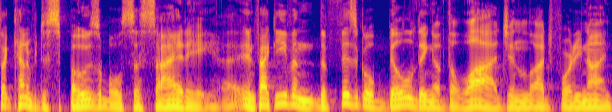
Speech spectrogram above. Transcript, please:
like kind of disposable society. Uh, in fact, even the physical building of the lodge in Lodge 49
